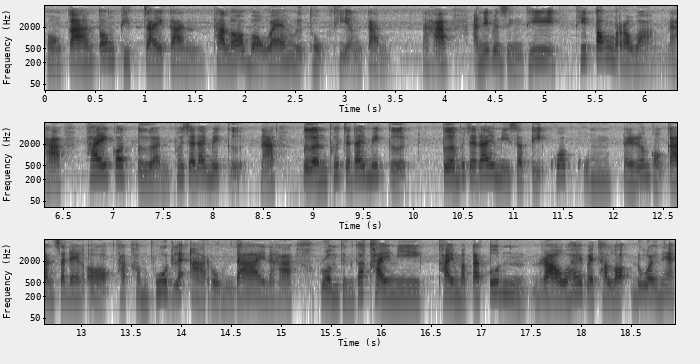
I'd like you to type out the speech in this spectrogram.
ของการต้องผิดใจกันทะเลาะเบาแว้งหรือถกเถียงกันนะคะ อันนี้เป็นสิ่งที่ที่ต้องระวังนะคะไพ่ก็เตือนเพื่อจะได้ไม่เกิดนะ เตือนเพื่อจะได้ไม่เกิด เตือนเพื่อจะได้มีสติควบคุมในเรื่องของการแสดงออกทางคำพูดและอารมณ์ได้นะคะ รวมถึงถ้าใครมีใครมากระตุ้นเราให้ไปทะเลาะด้วยเนี่ย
